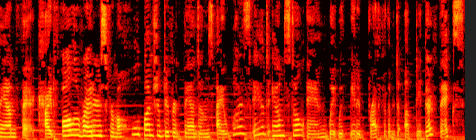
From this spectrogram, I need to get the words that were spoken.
fanfic. I'd follow writers from a whole bunch of different fandoms I was and am still in, wait with bated breath for them to update their fics,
